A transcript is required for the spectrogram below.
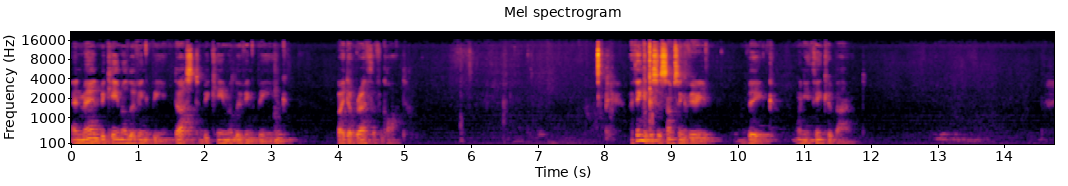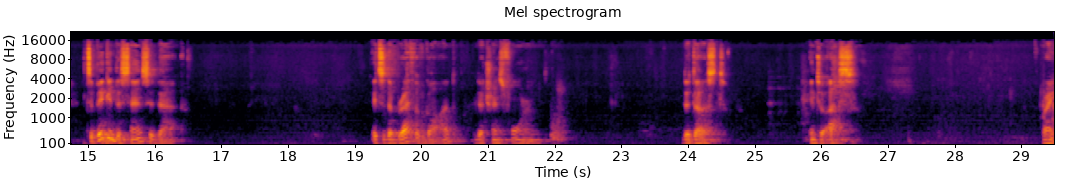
and man became a living being. Dust became a living being by the breath of God. I think this is something very big when you think about it. It's big in the sense that it's the breath of God that transformed the dust into us. Right?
